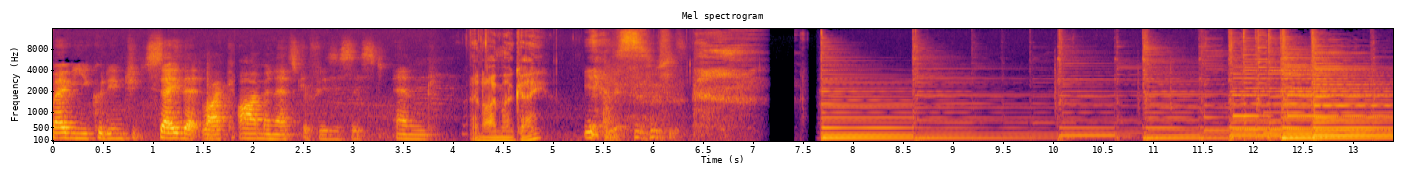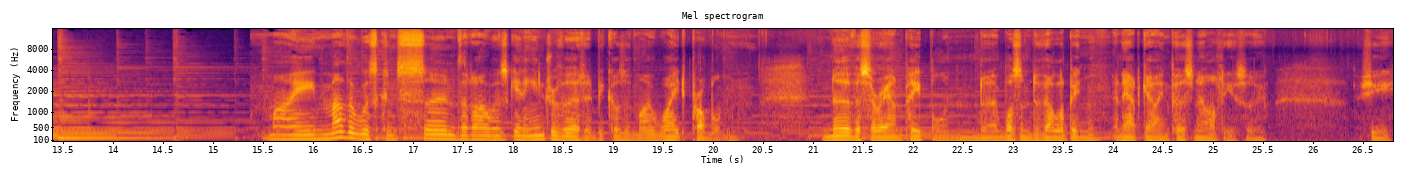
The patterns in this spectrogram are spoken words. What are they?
Maybe you could int- say that like I'm an astrophysicist and And I'm okay. yes. My mother was concerned that I was getting introverted because of my weight problem, nervous around people, and uh, wasn't developing an outgoing personality, so she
